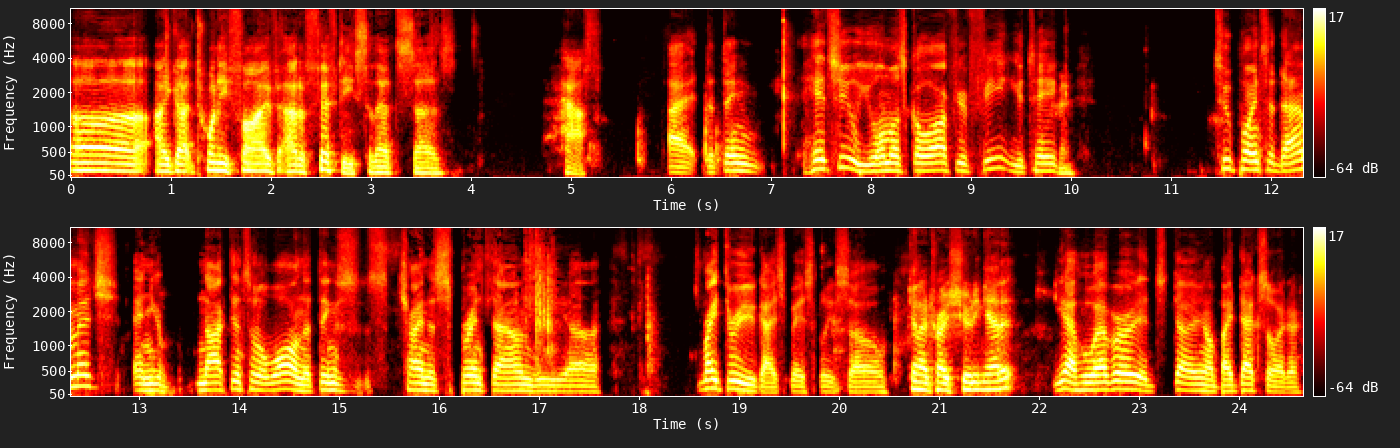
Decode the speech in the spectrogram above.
Uh, I got 25 out of 50, so that's uh, half. All right, the thing hits you. You almost go off your feet. You take Okay. two points of damage, and you're knocked into the wall. And the thing's trying to sprint down the uh, right through you guys, basically. So Can I try shooting at it? yeah, whoever it's uh, you know by dex order.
